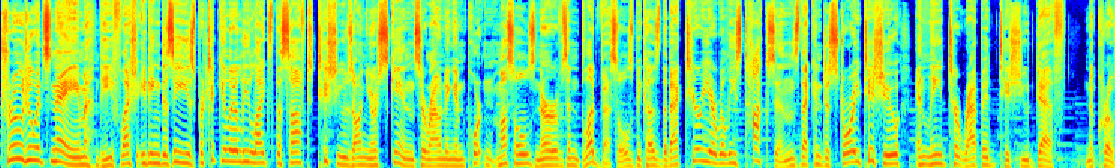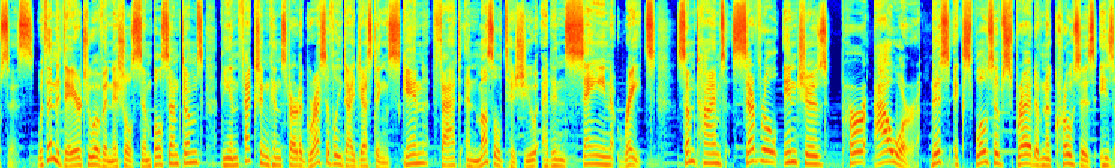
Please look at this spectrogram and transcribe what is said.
True to its name, the flesh-eating disease particularly likes the soft tissues on your skin surrounding important muscles, nerves, and blood vessels because the bacteria release toxins that can destroy tissue and lead to rapid tissue death necrosis. Within a day or two of initial simple symptoms, the infection can start aggressively digesting skin, fat, and muscle tissue at insane rates, sometimes several inches per hour. This explosive spread of necrosis is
